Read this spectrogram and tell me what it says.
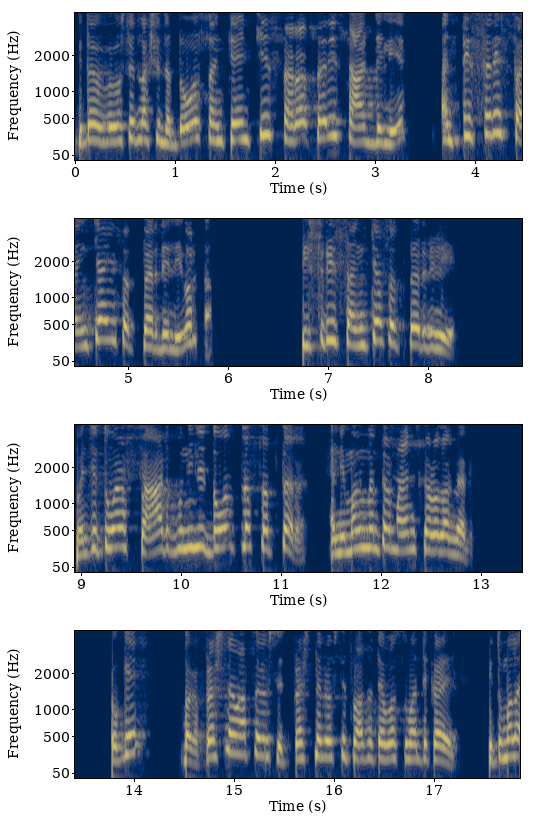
इथं व्यवस्थित लक्ष द्या. दोन संख्यांची सरासरी साठ दिली आहे आणि तिसरी संख्या ही सत्तर दिली बरं का. तिसरी संख्या सत्तर दिली म्हणजे तुम्हाला साठ गुणिले दोन प्लस सत्तर आणि मग नंतर मायनस करावं लागणार आहे. ओके? बघा प्रश्न वाचा व्यवस्थित. प्रश्न व्यवस्थित वाचा तेव्हाच तुम्हाला ते कळेल. की तुम्हाला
